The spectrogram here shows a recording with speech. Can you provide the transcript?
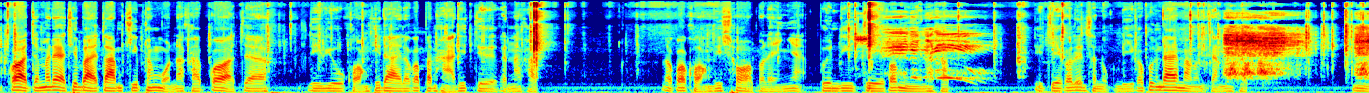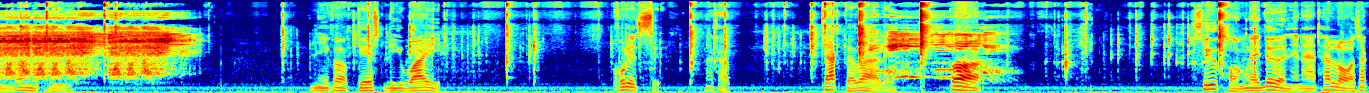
ครับก็อาจจะไม่ได้อธิบายตามคลิปทั้งหมดนะครับ ก็จะรีวิวของที่ได้แล้วก็ปัญหาที่เจอกันนะครับ แล้วก็ของที่ชอบอะไรเงี้ยปืนดีเจก็มีนะครับดีเจก็เล่นสนุกดีก็เพิ่งได้มาเหมือนกันนะครับอืมก็สนุกดีนี่ก็เกสรีไวโคเลสนะครับจักแปลว่าอะไรก็ ซื้อของไรเดอร์เนี่ยนะ ถ้ารอสัก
